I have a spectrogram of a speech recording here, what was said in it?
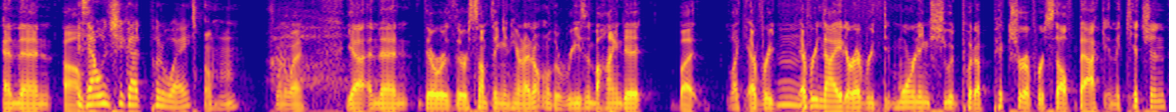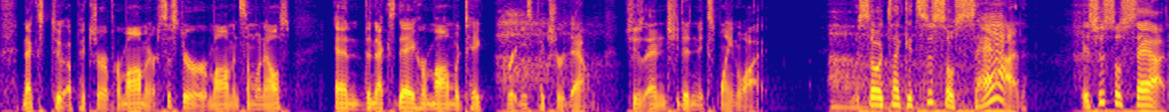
And then um, Is that when she got put away? Mm hmm she went away. Yeah, and then there was there was something in here, and I don't know the reason behind it, but like every every night or every d- morning, she would put a picture of herself back in the kitchen next to a picture of her mom and her sister, or her mom and someone else. And the next day, her mom would take Brittany's picture down. She's and she didn't explain why. So it's like it's just so sad. It's just so sad.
